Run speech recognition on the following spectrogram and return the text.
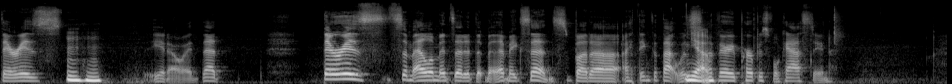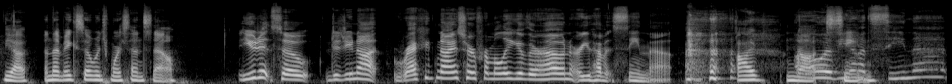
there is, you know that there is some elements in it that, that make sense. But uh, I think that that was Yeah. a very purposeful casting. Yeah, and that makes so much more sense now. you did so. Did you not recognize her from A League of Their Own, or you haven't seen that? I've not oh, have seen you not seen that?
